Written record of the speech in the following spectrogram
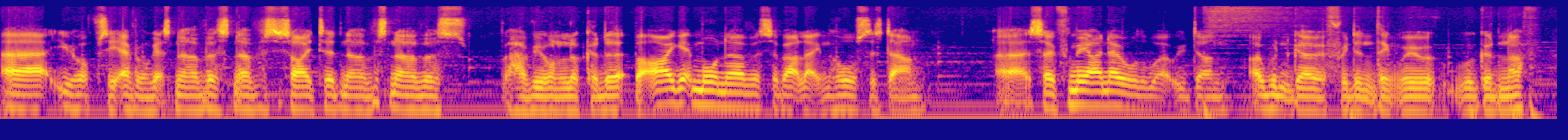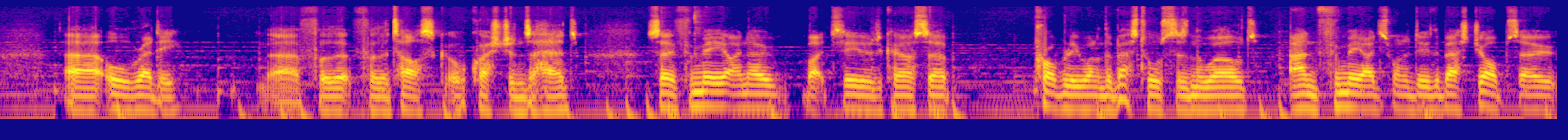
uh, you obviously everyone gets nervous, nervous excited, nervous, nervous, however you want to look at it. But I get more nervous about letting the horses down. Uh, so for me, I know all the work we've done. I wouldn't go if we didn't think we were, were good enough uh, already uh, for the for the task or questions ahead. So for me, I know like Toledo de Kerser, probably one of the best horses in the world. And for me, I just want to do the best job. So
